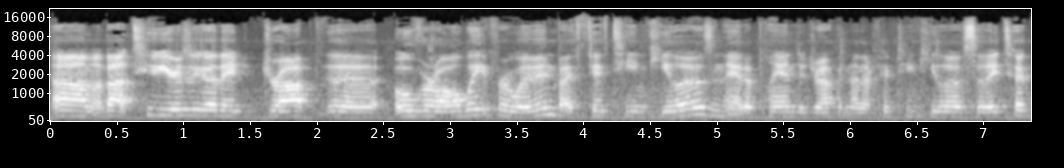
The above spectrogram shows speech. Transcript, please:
um, about two years ago, they dropped the overall weight for women by 15 kilos, and they had a plan to drop another 15 kilos. So they took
